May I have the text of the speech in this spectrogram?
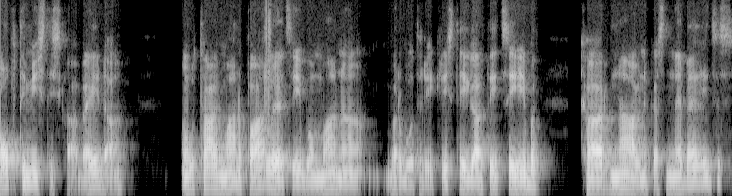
optimistiskā veidā. Nu, tā ir mana pārliecība un mana, varbūt arī kristīgā ticība, ka ar nāvi nekas nebeidzas,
